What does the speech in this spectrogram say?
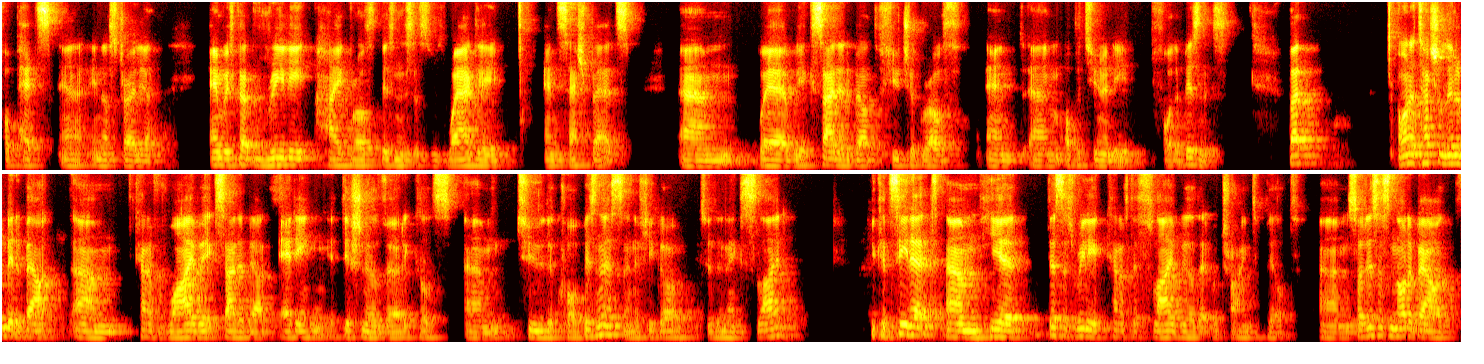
for pets uh, in Australia. And we've got really high growth businesses with Waggly and Sashbeds, um, where we're excited about the future growth and um, opportunity for the business. But I want to touch a little bit about um, kind of why we're excited about adding additional verticals um, to the core business. And if you go to the next slide, you can see that um, here, this is really kind of the flywheel that we're trying to build. Um, so this is not about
